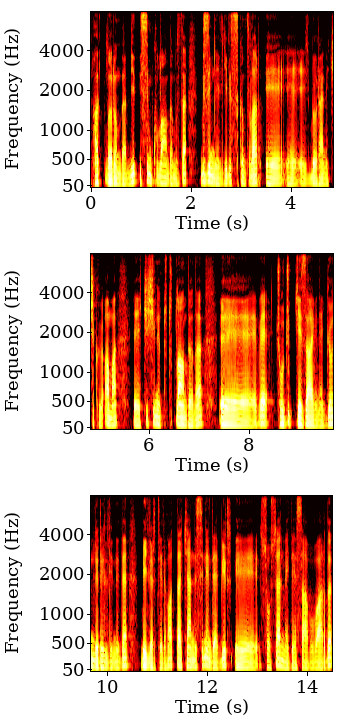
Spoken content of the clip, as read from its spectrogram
haklarında bir isim kullandığımızda bizimle ilgili sıkıntılar e, e, böyle hani çıkıyor ama e, kişinin tutuklandığını e, ve çocuk cezaevine gönderildiğini de belirtelim. Hatta kendisinin de bir e, sosyal medya hesabı vardı.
